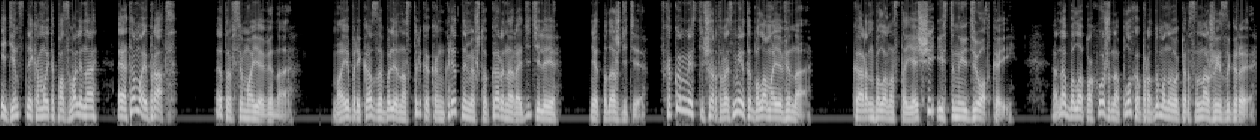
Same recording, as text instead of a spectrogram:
Единственный, кому это позволено, это мой брат!» Это все моя вина. Мои приказы были настолько конкретными, что Карен и родители... Нет, подождите. В каком месте, черт возьми, это была моя вина? Карен была настоящей истинной идиоткой. Она была похожа на плохо продуманного персонажа из игры.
